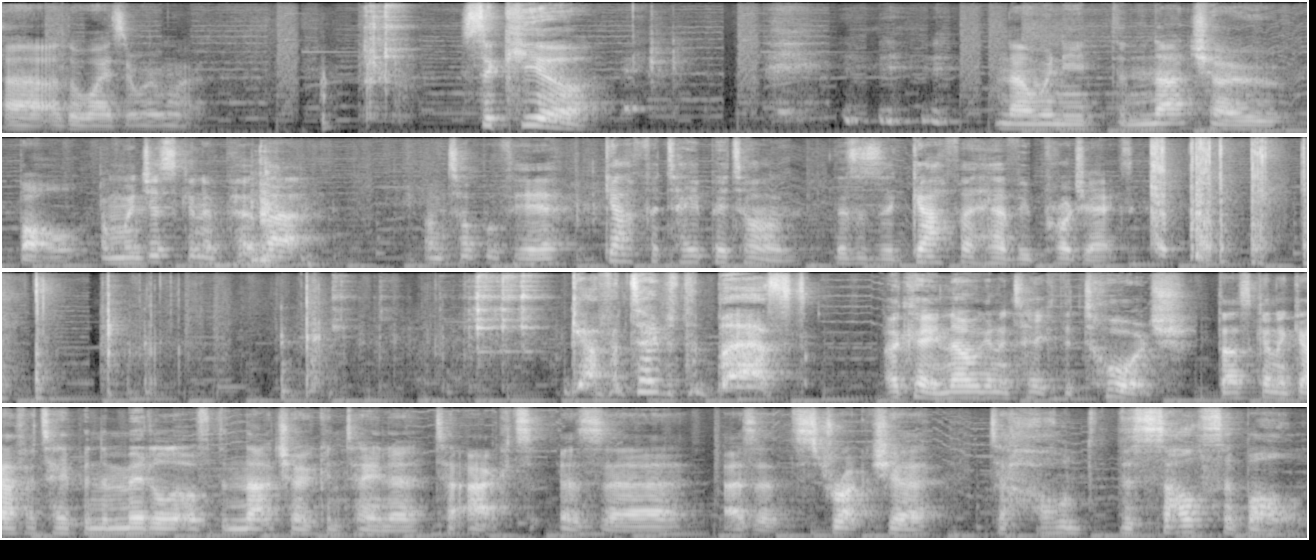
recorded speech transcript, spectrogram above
uh, otherwise it won't work. Secure! now we need the nacho bowl and we're just going to put that on top of here. Gaffer tape it on. This is a gaffer heavy project. Gaffer tape's the best! Okay, now we're going to take the torch. That's going to gaffer tape in the middle of the nacho container to act as a, as a structure to hold the salsa bowl.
